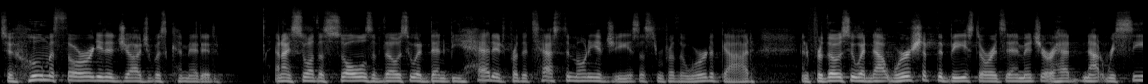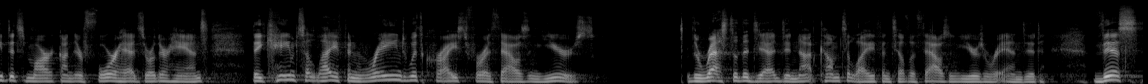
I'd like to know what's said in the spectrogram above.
to whom authority to judge was committed. And I saw the souls of those who had been beheaded for the testimony of Jesus and for the word of God, and for those who had not worshiped the beast or its image or had not received its mark on their foreheads or their hands. They came to life and reigned with Christ for a thousand years. The rest of the dead did not come to life until the thousand years were ended. This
